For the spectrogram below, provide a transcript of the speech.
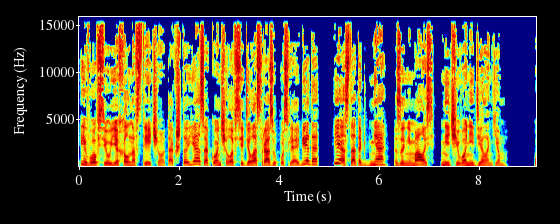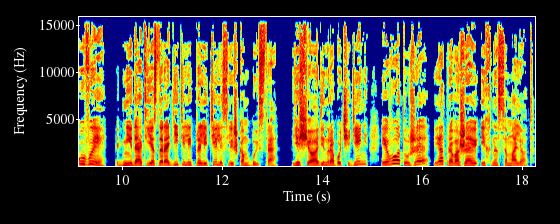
и вовсе уехал навстречу, так что я закончила все дела сразу после обеда и остаток дня занималась ничего не деланьем. Увы, дни до отъезда родителей пролетели слишком быстро. Еще один рабочий день, и вот уже я провожаю их на самолет.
